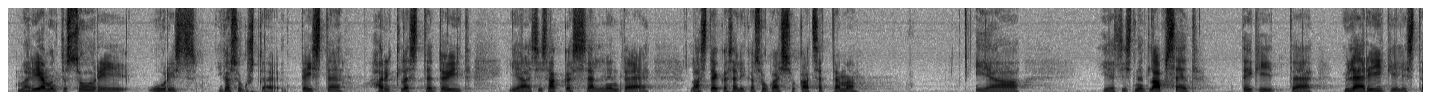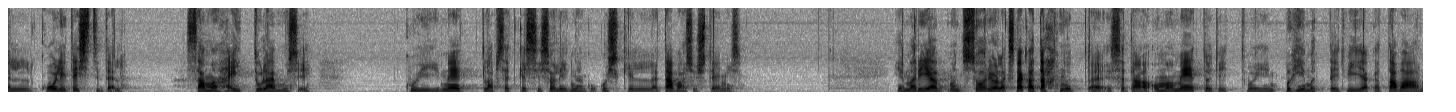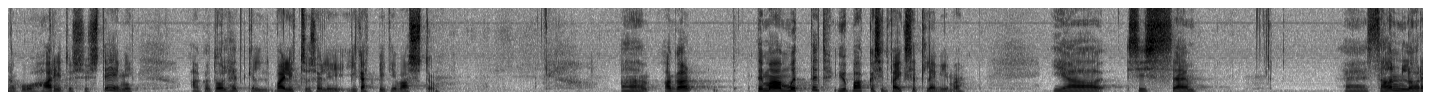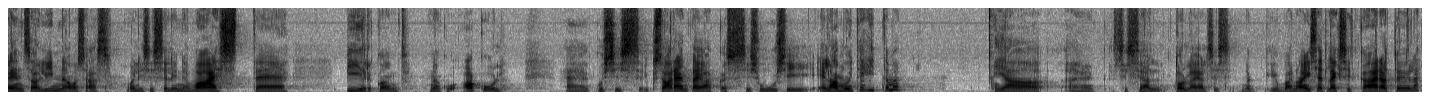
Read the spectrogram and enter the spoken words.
Maria Montessori uuris igasuguste teiste haritlaste töid ja siis hakkas seal nende lastega seal igasugu asju katsetama. ja, ja siis need lapsed tegid äh, üleriigilistel koolitestidel sama häid tulemusi kui need lapsed, kes siis olid nagu kuskil tavasüsteemis. ja Maria Montessori oleks väga tahtnud äh, seda oma meetodit või põhimõtteid viia ka tava nagu haridussüsteemi, aga tol hetkel valitsus oli igatpidi vastu. Äh, aga tema mõtted juba hakkasid vaikselt levima. ja siis äh, San Lorenzo linnaosas oli siis selline vaeste piirkond nagu Agul, äh, kus siis üks arendaja hakkas siis uusi elamuid ehitama. Ja äh, siis seal tol ajal siis juba naised läksid ka ära tööle.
